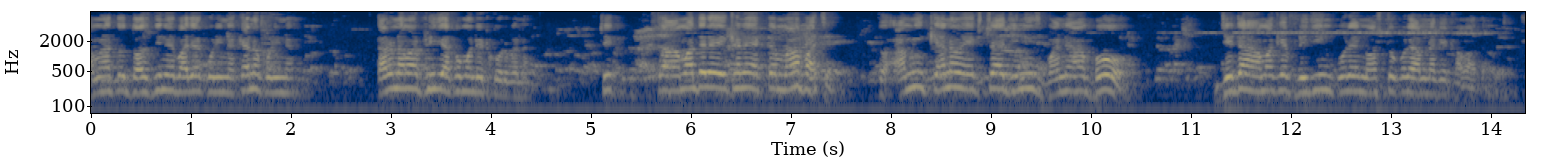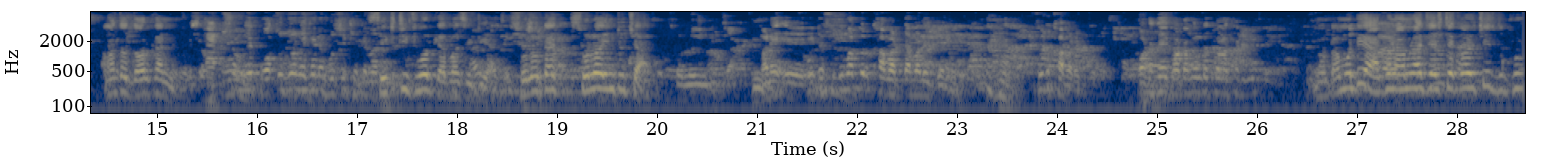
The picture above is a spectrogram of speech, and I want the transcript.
আমরা তো দশ দিনের বাজার করি না কেন করি না? কারণ আমার ফ্রিজ অ্যাকোমোডেট করবে না। ঠিক? তো আমাদের এখানে একটা মাপ আছে। তো আমি কেন এক্সট্রা জিনিস বানাবো? যেটা আমাকে ফ্রিজিং করে নষ্ট করে আপনাকে খাওয়াতে হবে। আমার তো দরকার নেই। সিক্সটি ফোর ক্যাপাসিটি আছে। ষোলোটা ষোলো ইন্টু চার। ষোলো ইঞ্চি মানে এটা শুধুমাত্র খাবার টাবারের জন্য। শুধু খাবারের জন্য। কটা থেকে কটা পর্যন্ত খোলা থাকবে? মোটামুটি এখন আমরা চেষ্টা করছি দুপুর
